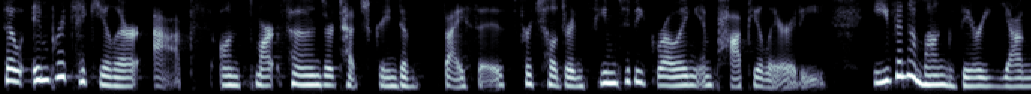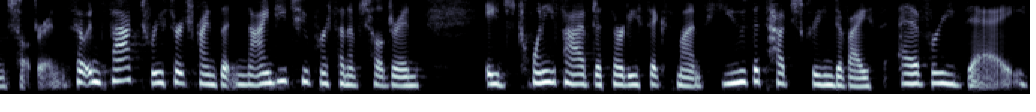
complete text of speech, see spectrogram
So, in particular, apps on smartphones or touchscreen devices for children seem to be growing in popularity, even among very young children. So, in fact, research finds that 92% of children aged 25 to 36 months use a touchscreen device every day.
